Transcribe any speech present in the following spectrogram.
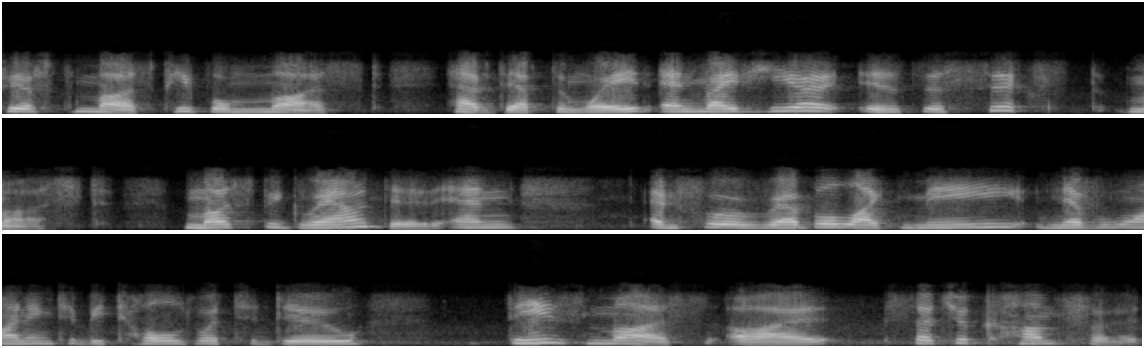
fifth must. People must have depth and weight, and right here is the sixth must. Must be grounded, and and for a rebel like me, never wanting to be told what to do, these musts are such a comfort.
